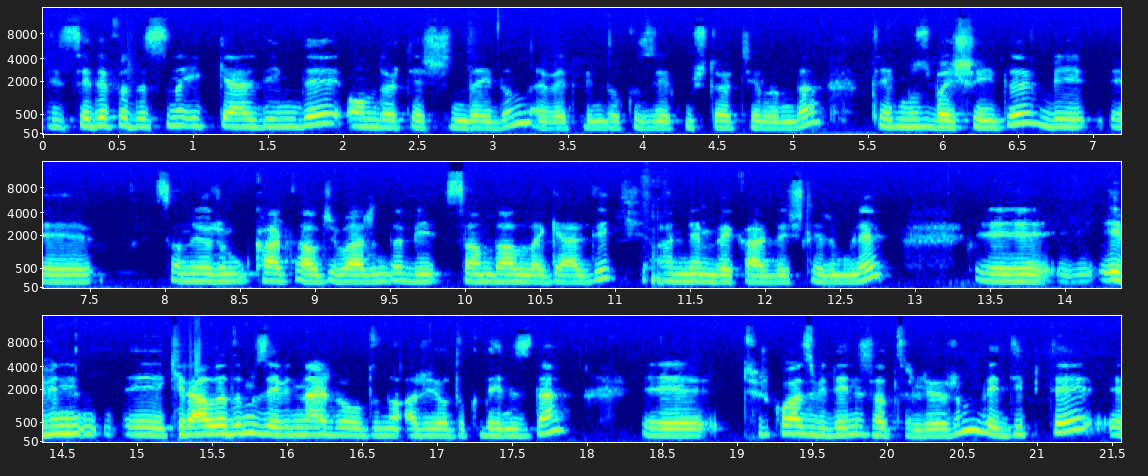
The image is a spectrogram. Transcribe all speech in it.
Sedef Adası'na ilk geldiğimde 14 yaşındaydım. Evet 1974 yılında. Temmuz başıydı. Bir e, sanıyorum Kartal civarında bir sandalla geldik. Annem ve kardeşlerimle. E, evin e, kiraladığımız evin nerede olduğunu arıyorduk denizden. E, turkuaz bir deniz hatırlıyorum ve dipte e,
